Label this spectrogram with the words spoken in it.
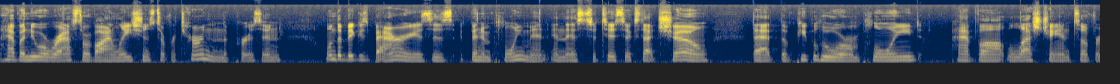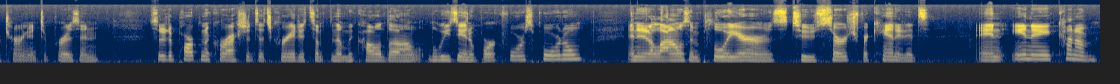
have a new arrest or violations to return them to prison, one of the biggest barriers has been employment. And there's statistics that show that the people who are employed have a less chance of returning to prison. So the Department of Corrections has created something that we call the Louisiana Workforce Portal, and it allows employers to search for candidates and in a kind of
